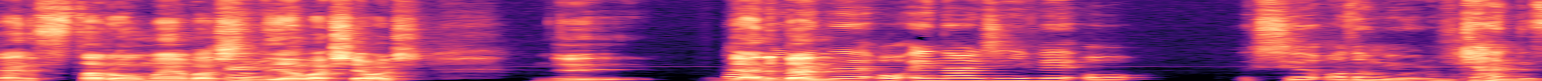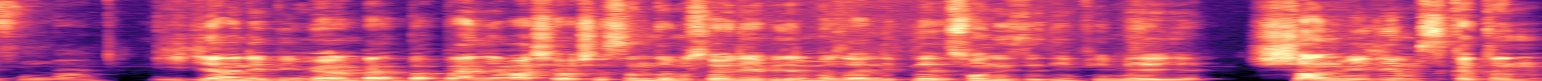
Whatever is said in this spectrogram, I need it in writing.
Yani star olmaya başladı Evet. yavaş yavaş. Ee, yani ben de o enerjiyi ve o ışığı alamıyorum kendisinden. yani bilmiyorum. Ben, ben- ben yavaş yavaş ısındığımı söyleyebilirim özellikle son izlediğim filmleriyle. Sean William Scott'ın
